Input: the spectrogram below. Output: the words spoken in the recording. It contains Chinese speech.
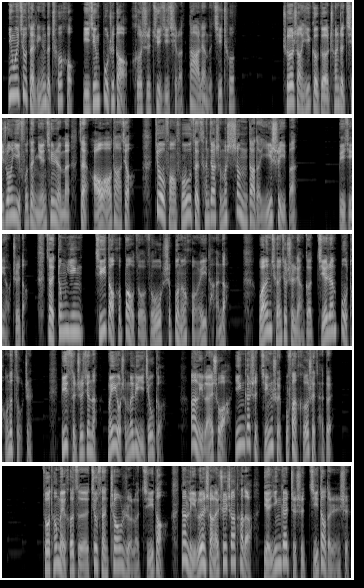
因为就在林恩的车后，已经不知道何时聚集起了大量的机车，车上一个个穿着奇装异服的年轻人们在嗷嗷大叫，就仿佛在参加什么盛大的仪式一般。毕竟要知道，在东英，极道和暴走族是不能混为一谈的，完全就是两个截然不同的组织。彼此之间呢，没有什么利益纠葛。按理来说啊，应该是井水不犯河水才对。佐藤美和子就算招惹了极道，那理论上来追杀他的也应该只是极道的人士。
